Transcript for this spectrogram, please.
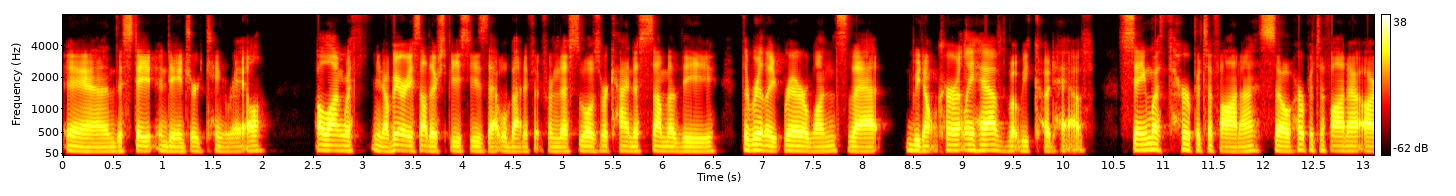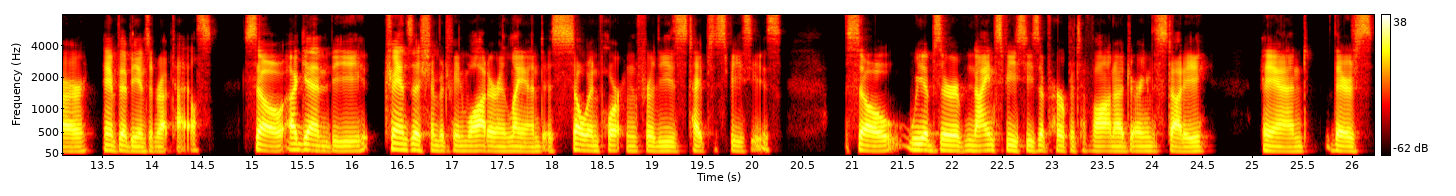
and the state endangered king rail, along with you know various other species that will benefit from this. So those were kind of some of the the really rare ones that we don't currently have, but we could have. Same with herpetofauna. So herpetofauna are amphibians and reptiles. So again, the transition between water and land is so important for these types of species. So we observed nine species of herpetofauna during the study, and there's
